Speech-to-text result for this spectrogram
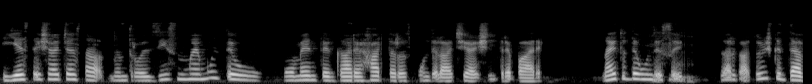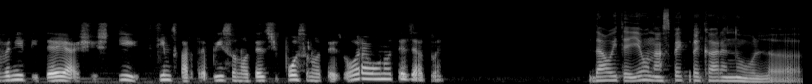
este și aceasta, într-o zi sunt mai multe momente în care harta răspunde la aceeași întrebare. N-ai tu de unde să-i mm-hmm. dar că atunci când te-a venit ideea și știi, simți că ar trebui să notezi și poți să notezi ora, o notezi atunci. Da, uite, e un aspect pe care nu îl uh,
